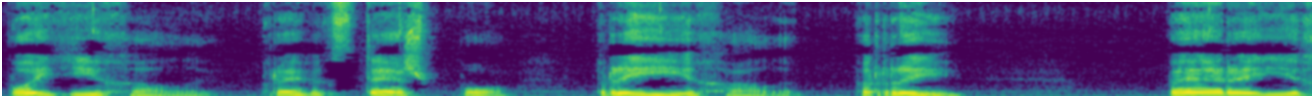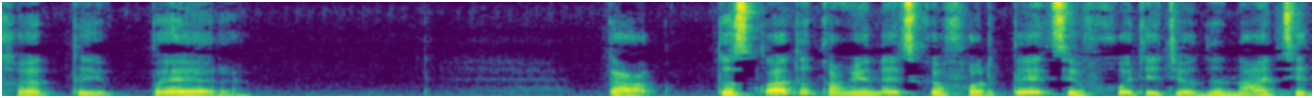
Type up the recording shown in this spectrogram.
Поїхали. Префікс теж по. Приїхали. При. Переїхати. Пере. Так. До складу Кам'янецької фортеці входять 11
